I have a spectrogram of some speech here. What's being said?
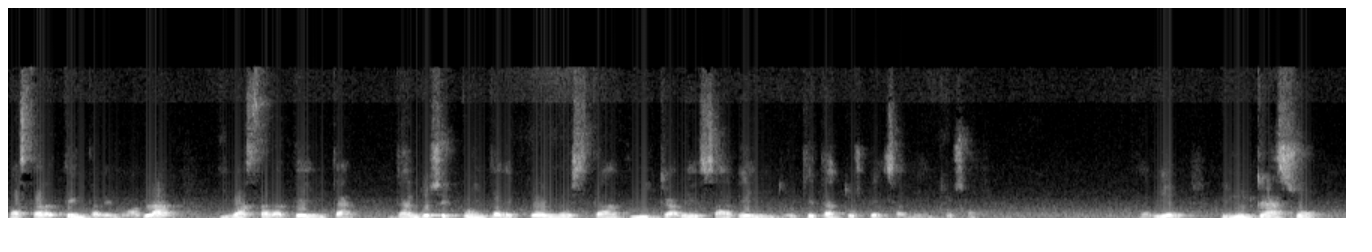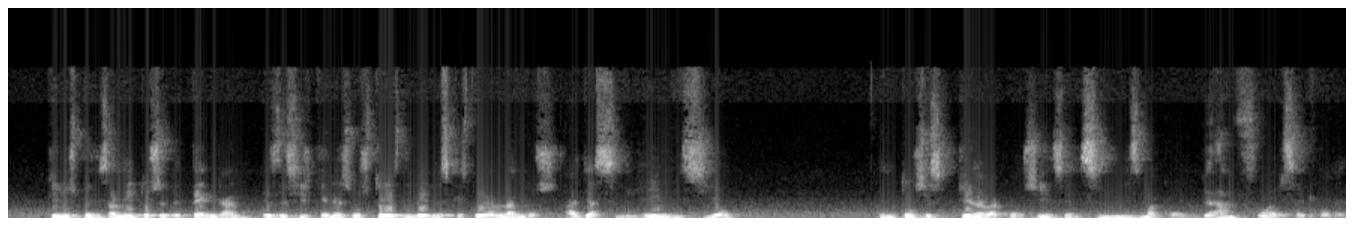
va a estar atenta de no hablar y va a estar atenta dándose cuenta de cómo está mi cabeza adentro y qué tantos pensamientos hay. ¿Está bien? En un caso que los pensamientos se detengan, es decir, que en esos tres niveles que estoy hablando haya silencio, entonces queda la conciencia en sí misma con gran fuerza y poder.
